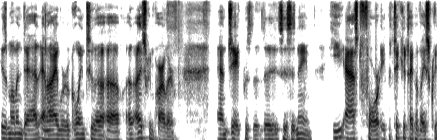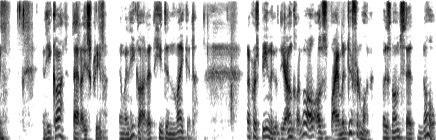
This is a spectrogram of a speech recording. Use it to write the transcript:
his mom and dad and I were going to a, a, a ice cream parlor, and Jake was the, the is his name. He asked for a particular type of ice cream, and he got that ice cream. And when he got it, he didn't like it. And of course, being the, the uncle, well, I'll just buy him a different one. But his mom said, no,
